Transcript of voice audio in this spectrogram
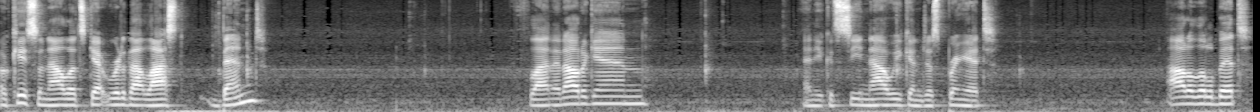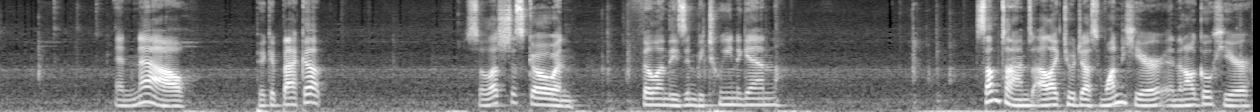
Okay, so now let's get rid of that last bend. Flatten it out again. And you can see now we can just bring it out a little bit. And now, pick it back up. So let's just go and fill in these in between again. Sometimes I like to adjust one here and then I'll go here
